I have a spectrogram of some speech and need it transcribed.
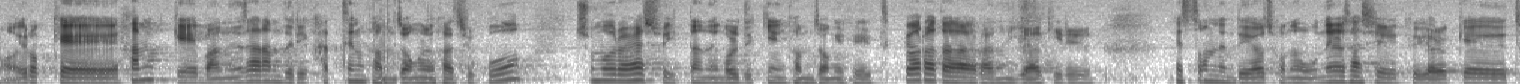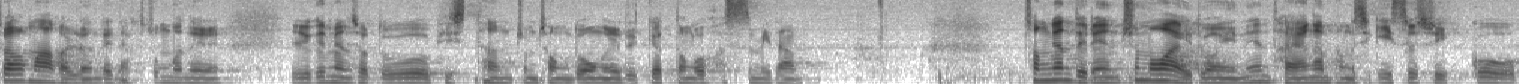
어, 이렇게 함께 많은 사람들이 같은 감정을 가지고 추모를 할 수 있다는 걸 느낀 감정이 되게 특별하다라는 이야기를 했었는데요. 저는 오늘 사실 그 10개의 트라우마 관련된 약속문을 읽으면서도 비슷한 좀 정동을 느꼈던 것 같습니다. 청년들은 추모와 애도에는 다양한 방식이 있을 수 있고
